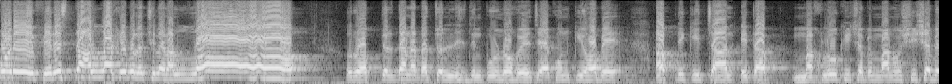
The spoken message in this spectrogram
পরে ফেরেস্তা আল্লাহকে বলেছিলেন, আল্লাহ, রক্তের দানাটা চল্লিশ দিন পূর্ণ হয়েছে, এখন কি হবে? আপনি কি চান এটা মাখলুক হিসাবে, মানুষ হিসাবে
